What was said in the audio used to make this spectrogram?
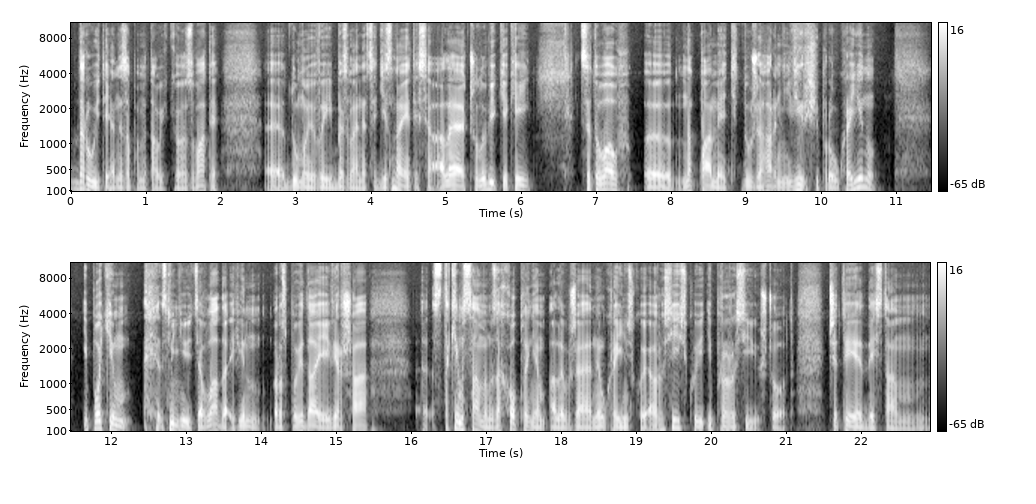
Даруйте, я не запам'ятав, як його звати. Е, Думаю, ви і без мене це дізнаєтеся. Але чоловік, який цитував е, на пам'ять дуже гарні вірші про Україну, і потім змінюється влада, і він розповідає вірша з таким самим захопленням, але вже не українською, а російською, і про Росію. Що от чи ти десь там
